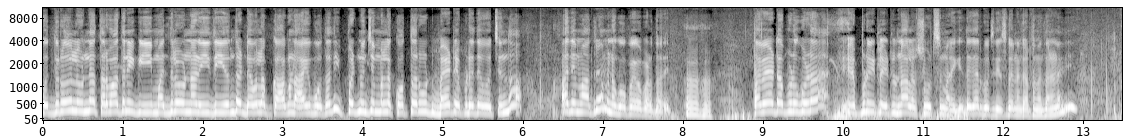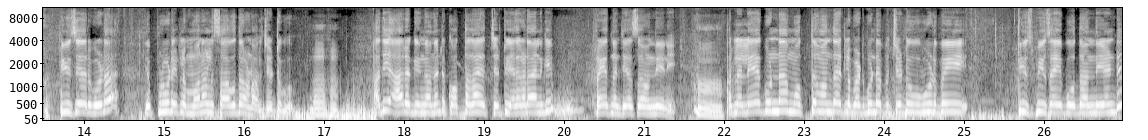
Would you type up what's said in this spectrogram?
కొద్ది రోజులు ఉన్న తర్వాతనే ఈ మధ్యలో ఉన్న ఇది ఇదంతా డెవలప్ కాకుండా ఆగిపోతుంది. ఇప్పటి నుంచి మళ్ళీ కొత్త రూట్ బయట ఎప్పుడైతే వచ్చిందో అది మాత్రమే మనకు ఉపయోగపడుతుంది. తవ్వేటప్పుడు కూడా ఎప్పుడు ఇట్లా ఇట్లా ఉండాలి షూట్స్ మనకి. దగ్గరకు వచ్చి తీసుకొని అర్థమవుతుంది అనేది. పీసేరు కూడా ఎప్పుడు కూడా ఇట్లా మొనలు సాగుతూ ఉండాలి చెట్టుకు. అది ఆరోగ్యంగా ఉందంటే కొత్తగా చెట్టు ఎదగడానికి ప్రయత్నం చేస్తూ ఉంది అని. అట్లా లేకుండా మొత్తం అంతా ఇట్లా పట్టుకుంటే చెట్టు ఊడిపోయి పీస్ పీస్ అయిపోతుంది అంటే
